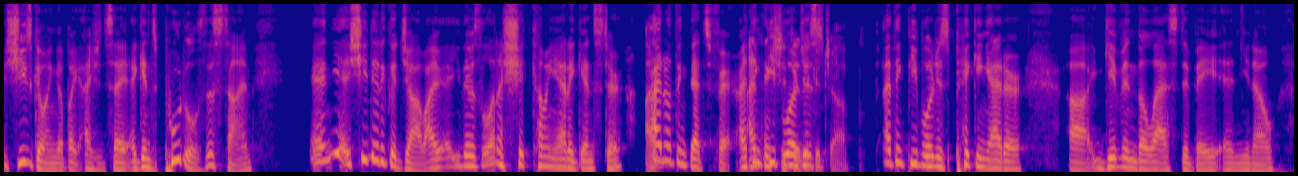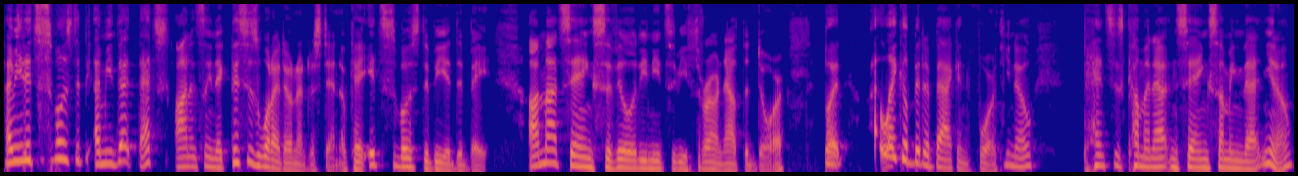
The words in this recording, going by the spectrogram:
she's going up, I should say, against poodles this time. And yeah, she did a good job. I there's a lot of shit coming out against her. I, I don't think that's fair. I think, I think people are just I think people are just picking at her, uh, given the last debate. And you know, I mean, it's supposed to be. I mean, that that's honestly, Nick. This is what I don't understand. Okay, it's supposed to be a debate. I'm not saying civility needs to be thrown out the door, but I like a bit of back and forth. You know, Pence is coming out and saying something that you know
